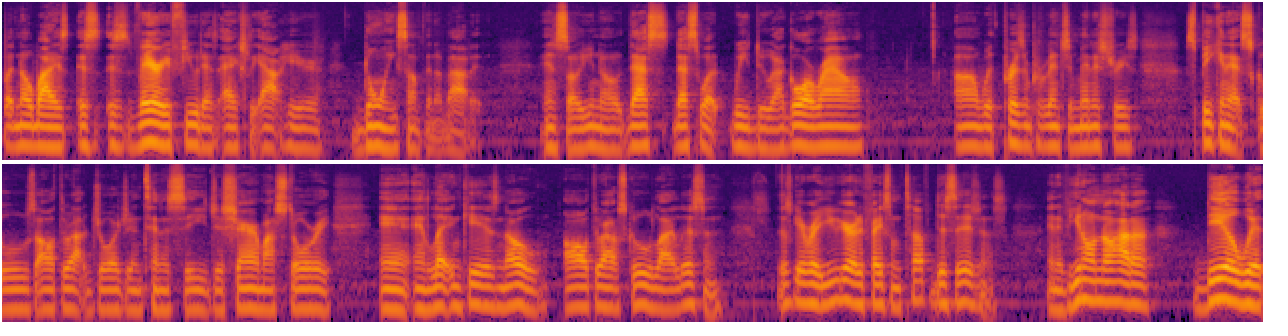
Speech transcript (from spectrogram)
but nobody's it's it's very few that's actually out here doing something about it. And so, you know, that's that's what we do. I go around um, with Prison Prevention Ministries, speaking at schools all throughout Georgia and Tennessee, just sharing my story and, and letting kids know all throughout school, like, listen, let's get ready. You're here to face some tough decisions. And if you don't know how to deal with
